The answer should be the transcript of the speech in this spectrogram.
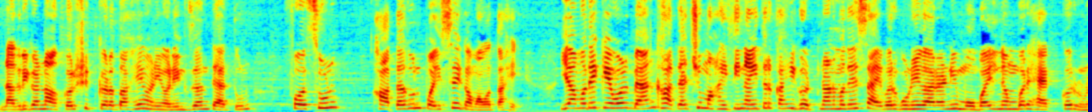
नागरिकांना आकर्षित करत आहे आणि अनेकजण त्यातून फसून खात्यातून पैसे गमावत आहे. यामध्ये केवळ बँक खात्याची माहिती नाही तर काही घटनांमध्ये सायबर गुन्हेगारांनी मोबाईल नंबर हॅक करून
